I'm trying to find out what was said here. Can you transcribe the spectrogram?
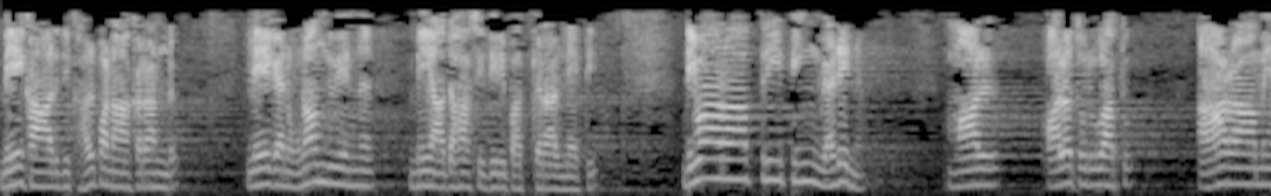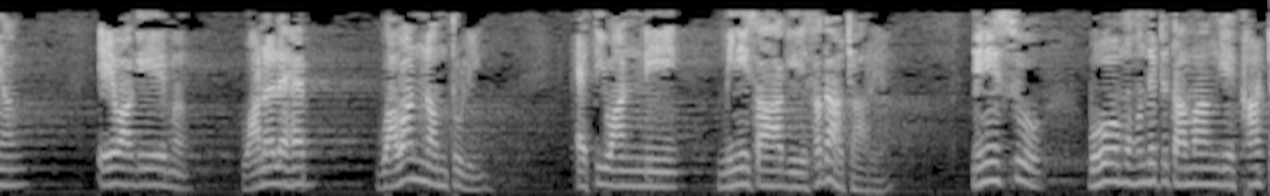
මේ කාලෙදි කල්පනා කරන්න මේ ගැන උනන්දු වෙන්න මේ අදහස් ඉදිරිපත් කරන්න ඇති. දිවා රාත්‍රී පිං වැඩෙන මල් පළතුරු වතු ආරාමයන් ඒ වගේම වනලැහැබ් වවන්නම් තුලින් ඇතිවන්නේ මිනිසාගේ සදාචාරය. මිනිස්සු බොහෝම හොඳට තමන්ගේ කට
